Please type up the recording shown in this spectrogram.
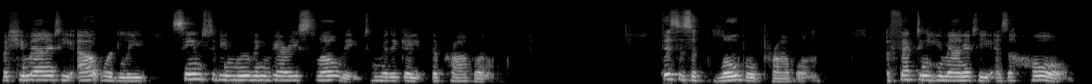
But humanity outwardly seems to be moving very slowly to mitigate the problem. This is a global problem affecting humanity as a whole,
